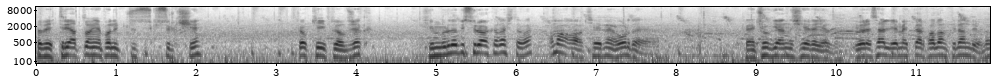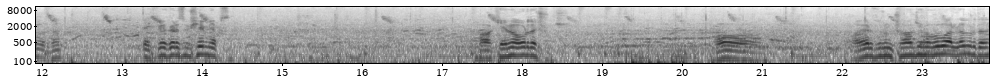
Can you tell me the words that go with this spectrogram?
Tabi triatlon yapan 300 küsür kişi. Çok keyifli olacak. Şimdi burada bir sürü arkadaş da var. Ama AKM orada ya. Ben çok yanlış yere geldim. Yöresel yemekler falan filan diyorlar oradan. Ekmek arası bir şey mi yapsın? AKM orada çünkü. Oo. Erzurum çağ kebabı var la burada. Oo.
